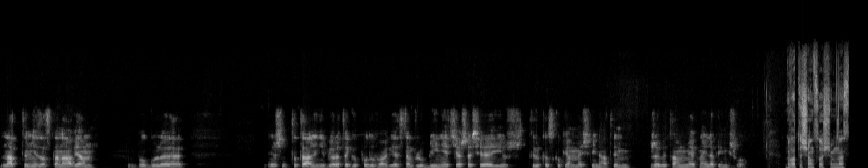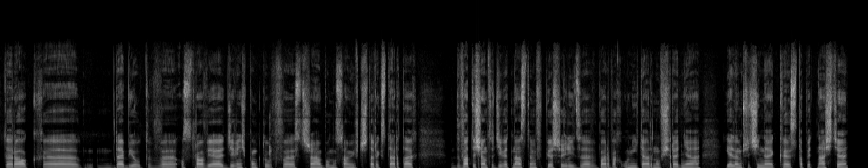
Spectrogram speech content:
nad tym nie zastanawiam. W ogóle już totalnie nie biorę tego pod uwagę. Jestem w Lublinie, cieszę się i już tylko skupiam myśli na tym, żeby tam jak najlepiej mi szło. 2018 rok, e, debiut w Ostrowie, 9 punktów e, z trzema bonusami w czterech startach. W 2019 w pierwszej lidze w barwach unitarnów średnia 1,115.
